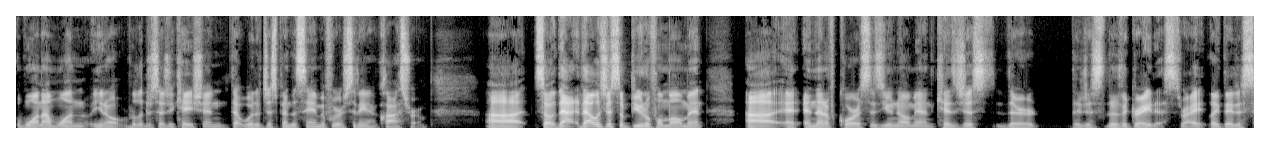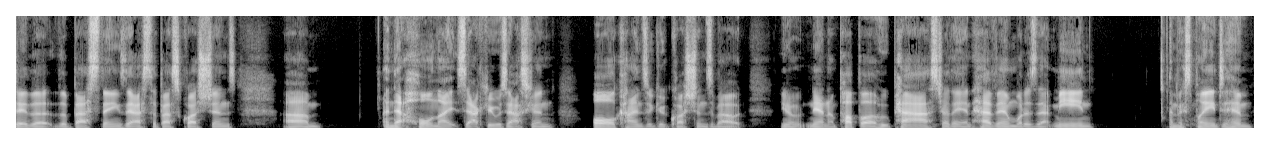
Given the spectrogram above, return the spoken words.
one on one, you know, religious education that would have just been the same if we were sitting in a classroom. Uh, so that that was just a beautiful moment. Uh, and, and then of course, as you know, man, kids just they're they just they're the greatest, right? Like they just say the the best things, they ask the best questions. Um, and that whole night, Zachary was asking all kinds of good questions about, you know, Nana Papa who passed. Are they in heaven? What does that mean? I'm explaining to him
